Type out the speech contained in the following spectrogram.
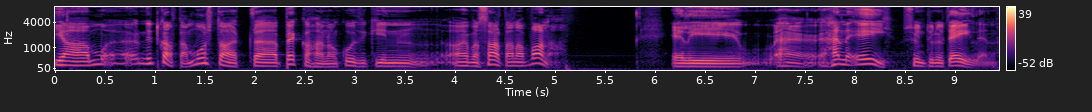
Ja m- nyt kannattaa muistaa, että Pekkahan on kuitenkin aivan saatana vanha. Eli hän ei syntynyt eilen.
